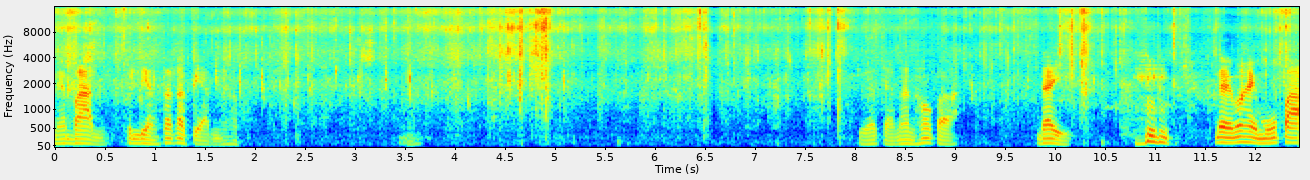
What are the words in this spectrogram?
แม่บ้านเป็นเลี้ยงตะกะแตนนะครับเหลือจากนั้นเขาก็ได้ ได้มาให้หมูปลา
